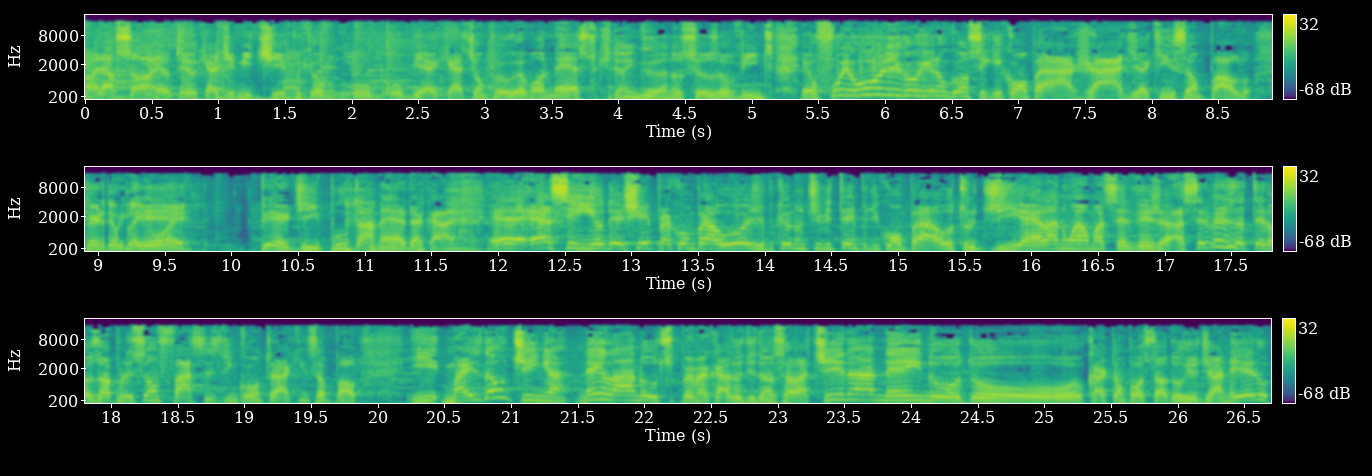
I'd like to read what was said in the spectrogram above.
Olha só, eu tenho que admitir, porque o, o, o Beercast é um programa honesto que não engana os seus ouvintes. Eu fui o único que não consegui comprar a Jade aqui em São Paulo. Perdeu o Playboy. Perdi, puta merda, cara. É, é, assim, eu deixei para comprar hoje porque eu não tive tempo de comprar outro dia. Ela não é uma cerveja. As cervejas da Teresópolis são fáceis de encontrar aqui em São Paulo. E, mas não tinha, nem lá no supermercado de dança latina, nem no do cartão postal do Rio de Janeiro,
